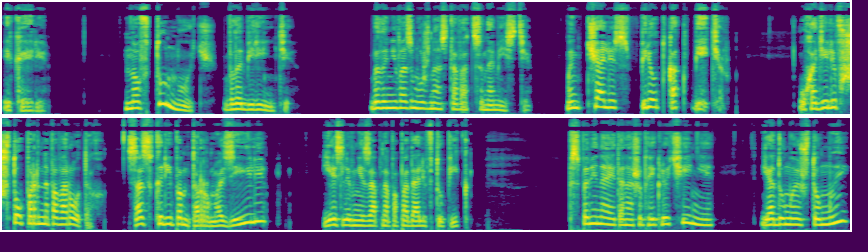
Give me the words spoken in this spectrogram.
и Кэрри. Но в ту ночь в лабиринте было невозможно оставаться на месте. Мы мчались вперед, как ветер. Уходили в штопор на поворотах, со скрипом тормозили, если внезапно попадали в тупик. Вспоминая это наше приключение, я думаю, что мы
